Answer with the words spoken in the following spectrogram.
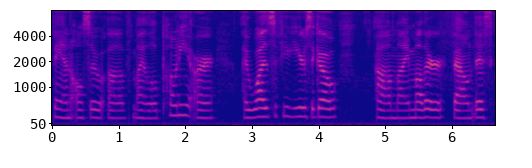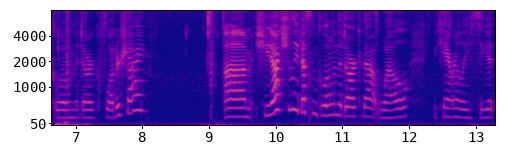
fan also of My Little Pony, or I was a few years ago, uh, my mother found this glow in the dark Fluttershy. Um, she actually doesn't glow in the dark that well. You can't really see it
